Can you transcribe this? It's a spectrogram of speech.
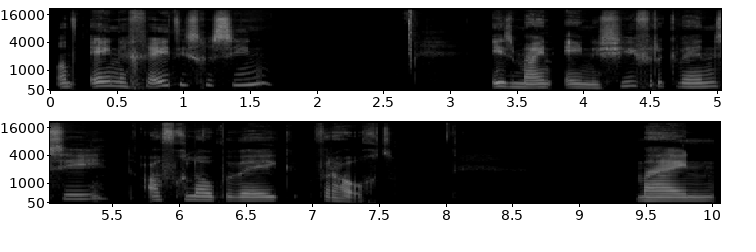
Want energetisch gezien is mijn energiefrequentie de afgelopen week verhoogd. Mijn,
